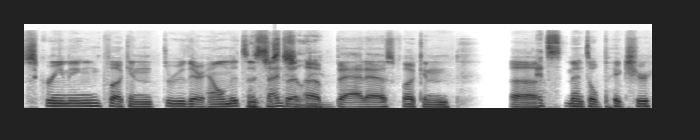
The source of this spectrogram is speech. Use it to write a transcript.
screaming fucking through their helmets is just a, Essentially. a badass fucking uh, It's mental picture.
